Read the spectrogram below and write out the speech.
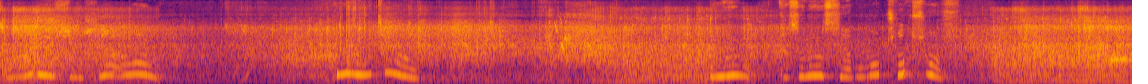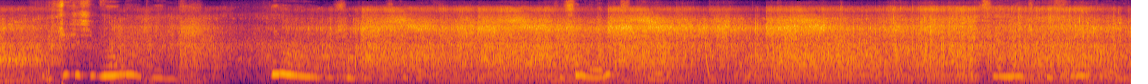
kazanamıyorsunuz ya. Ben unutamam. Umarım kazanırız ya. Bu mod çok zor. İki kişi bir anda öldürmüş. Ben öldürmüşüm. Kesin onu çıkıyor. Sonra çıkıyor.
